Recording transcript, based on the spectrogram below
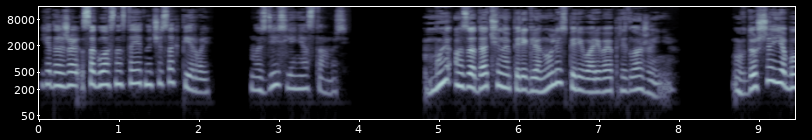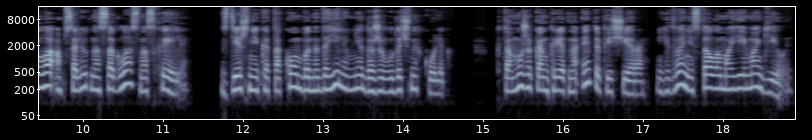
Я даже согласна стоять на часах первой, но здесь я не останусь. Мы озадаченно переглянулись, переваривая предложение. В душе я была абсолютно согласна с Хейли. Здешние катакомбы надоели мне до желудочных колик. К тому же конкретно эта пещера едва не стала моей могилой,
